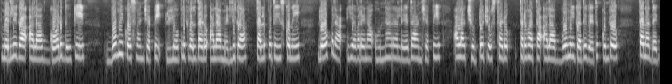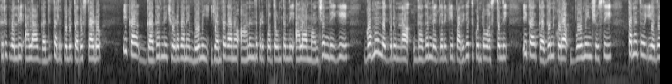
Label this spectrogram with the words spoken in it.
మెల్లిగా అలా గోడ దూకి భూమి కోసం అని చెప్పి లోపలికి వెళ్తాడు. అలా మెల్లిగా తలుపు తీసుకొని లోపల ఎవరైనా ఉన్నారా లేదా అని చెప్పి అలా చుట్టూ చూస్తాడు. తర్వాత అలా భూమి గది వెతుక్కుంటూ తన దగ్గరికి వెళ్ళి అలా గది తలుపులు తెరుస్తాడు. ఇక గగన్ని చూడగానే భూమి ఎంతగానో ఆనందపడిపోతూ ఉంటుంది. అలా మంచం దిగి గుమ్మం దగ్గరున్న గగన్ దగ్గరికి పరిగెత్తుకుంటూ వస్తుంది. ఇక గగన్ కూడా భూమిని చూసి తనతో ఏదో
